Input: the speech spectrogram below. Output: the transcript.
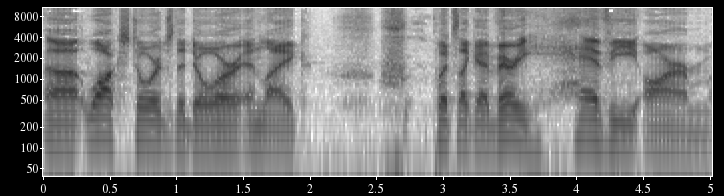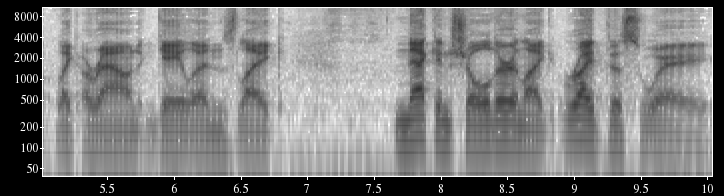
Uh, walks towards the door and like puts like a very heavy arm like around Galen's like neck and shoulder and like right this way,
